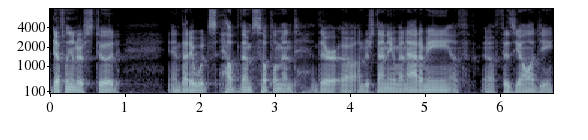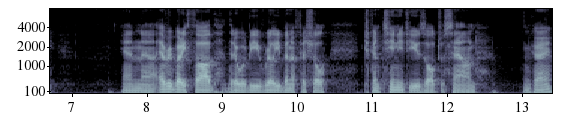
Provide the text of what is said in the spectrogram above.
definitely understood and that it would help them supplement their uh, understanding of anatomy, of uh, physiology. And uh, everybody thought that it would be really beneficial to continue to use ultrasound. Okay.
